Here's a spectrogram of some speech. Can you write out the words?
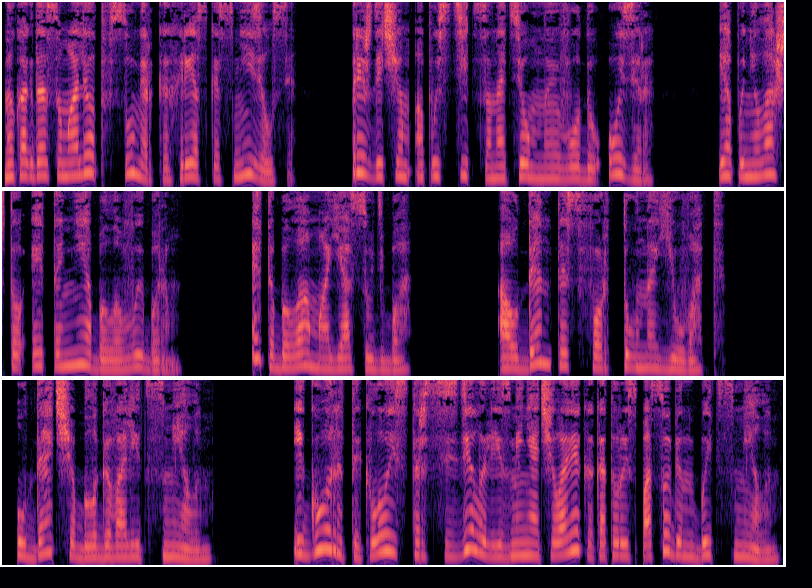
Но когда самолет в сумерках резко снизился, прежде чем опуститься на темную воду озера, я поняла, что это не было выбором. Это была моя судьба. Аудентес фортуна юват. Удача благоволит смелым. И город, и Клойстерс сделали из меня человека, который способен быть смелым.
